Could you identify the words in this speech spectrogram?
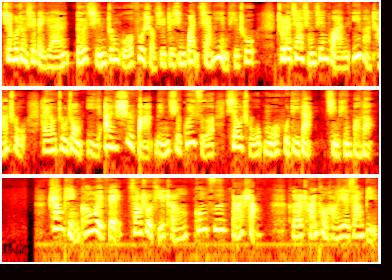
全国政协委员、德勤中国副首席执行官蒋颖提出，除了加强监管、依法查处，还要注重以案释法，明确规则，消除模糊地带。请听报道。商品坑位费、销售提成、工资打赏。和传统行业相比，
